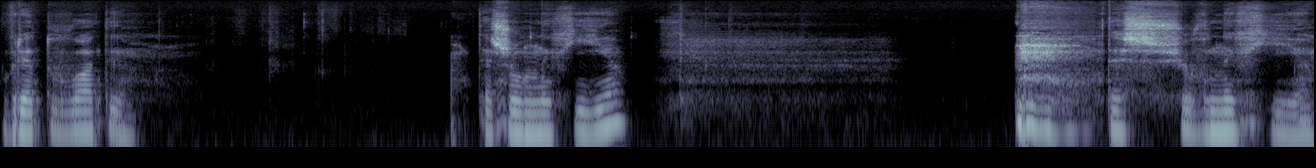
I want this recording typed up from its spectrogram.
врятувати те, що в них є. Те, що в них є.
